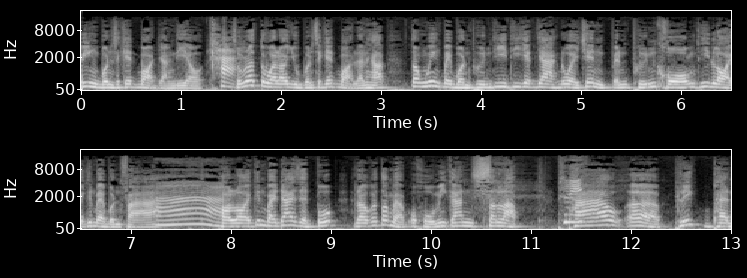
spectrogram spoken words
วิ่งบนสเก็ตบอร์ดอย่างเดียวค่ะสมมติว่าตัวเราอยู่บนสเก็ตบอร์ดแล้วนะครับ ต้องวิ่งไปบนพื้นที่ที่ยากๆด้วย เช่น เป็นพื้นโค้งที่ลอยขึ้นไปบนฟ้าอ่าพอลอยขึ้นไปได้เสร็จปุ๊บ เราก็ต้องแบบโอ้โหมีการสลับพลิกเท้าเออพลิกแผ่น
